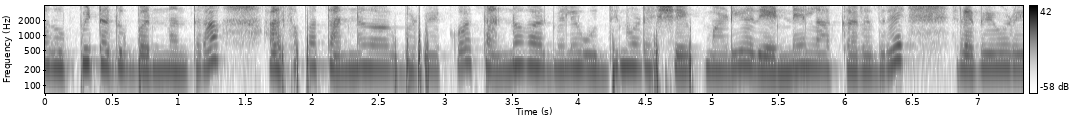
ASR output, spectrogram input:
ಅದು ಉಪ್ಪಿಟ್ಟು ಅದಕ್ಕೆ ಬಂದ ನಂತರ ಅದು ಸ್ವಲ್ಪ ತಣ್ಣಗಾಗಿ ಬಿಡಬೇಕು ತಣ್ಣಗಾದಮೇಲೆ ಉದ್ದಿನ ವಡೆ ಶೇಪ್ ಮಾಡಿ ಅದು ಎಣ್ಣೆಲಿ ಹಾಕಿ ಕರೆದ್ರೆ ರವೆ ವಡೆ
